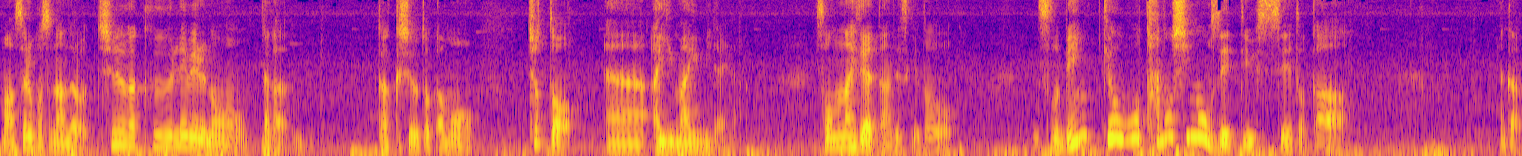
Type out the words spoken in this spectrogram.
まあそれこそなんだろう、中学レベルのなんか学習とかも、ちょっと、あ曖昧みたいな。そんな人やったんですけど、その勉強を楽しもうぜっていう姿勢とか、なんか、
